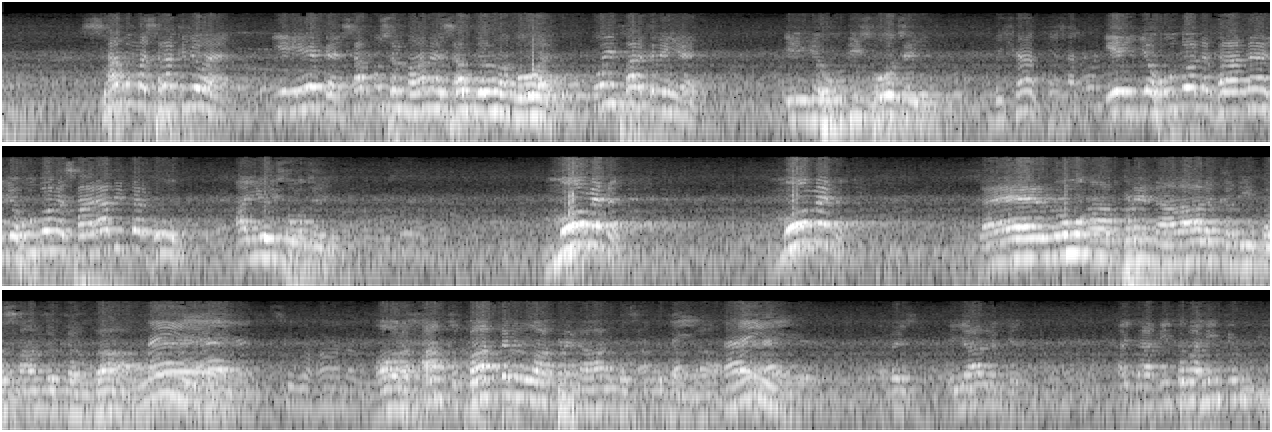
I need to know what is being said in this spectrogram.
سب مسلک جو ہے یہ ایک ہے سب مسلمان ہے سب وہ ہے کوئی فرق نہیں ہے یہ یہودی سوچ ہے یہ۔ یہود و نسرانہ یہود و نسارا کی طرف آئی ہوئی سوچ ہے مومن مومن۔ غیر اپنے نال کدی پسند کرتا۔ نہیں۔ اور حق باطل نو اپنے نال پسند کرتا۔ نہیں۔ یاد رکھے اج ساری تباہی کیوں کی؟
